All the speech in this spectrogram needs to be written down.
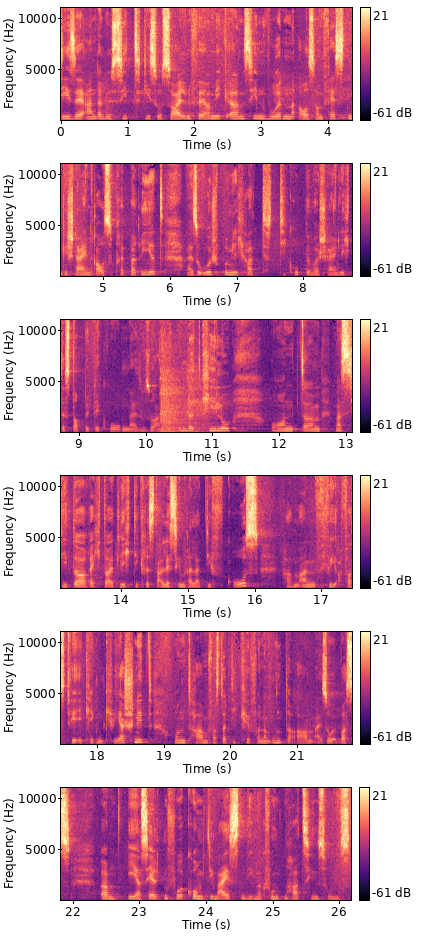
diese Andalusit, die so säulenförmig ähm, sind, wurden aus einem festen Gestein rauspräpariert. Also ursprünglich hat die Gruppe wahrscheinlich das Doppelte gewogen, also so an 100 Kilo. Und ähm, man sieht da recht deutlich, die Kristalle sind relativ groß, haben einen fast viereckigen Querschnitt und haben fast eine Dicke von einem Unterarm. Also was ähm, eher selten vorkommt. Die meisten, die man gefunden hat, sind sonst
